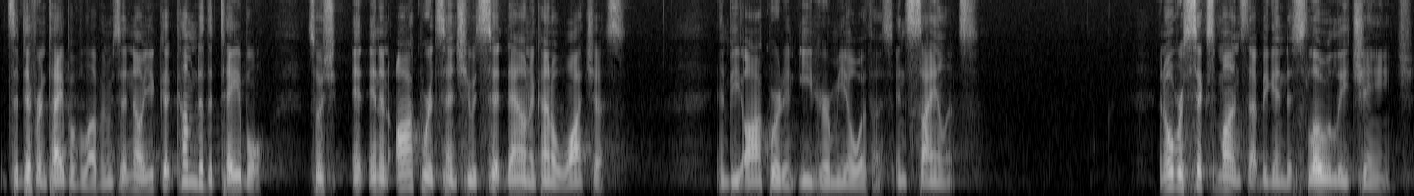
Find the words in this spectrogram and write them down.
It's a different type of love. And we said, no, you could come to the table. So she, in, in an awkward sense, she would sit down and kind of watch us and be awkward and eat her meal with us in silence. And over six months, that began to slowly change.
